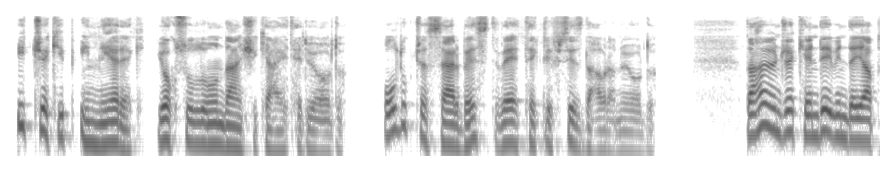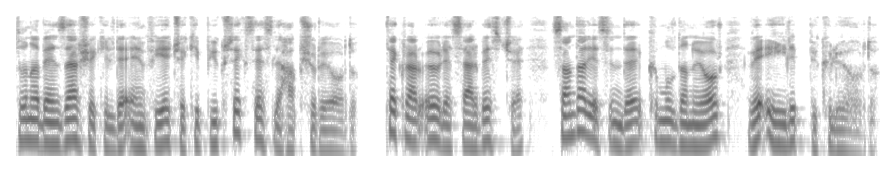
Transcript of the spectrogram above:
İç çekip inleyerek yoksulluğundan şikayet ediyordu. Oldukça serbest ve teklifsiz davranıyordu. Daha önce kendi evinde yaptığına benzer şekilde enfiye çekip yüksek sesle hapşırıyordu. Tekrar öyle serbestçe sandalyesinde kımıldanıyor ve eğilip bükülüyordu.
